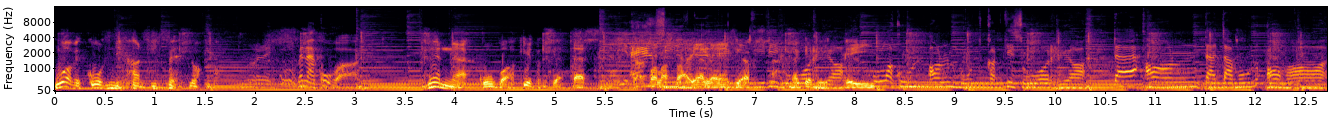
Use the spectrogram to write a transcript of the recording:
Muovi kunniaan nimenomaan. Mennään kuvaan. Mennään kuvaa. Kiitoksia tästä. Palataan jälleen ensi jaksossa. Näkemiin. Ei. Mulla kun on mutkatkin suoria, tää on tätä mun omaa.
